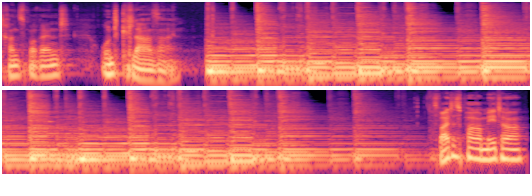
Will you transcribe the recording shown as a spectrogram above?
transparent und klar sein. Zweites Parameter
